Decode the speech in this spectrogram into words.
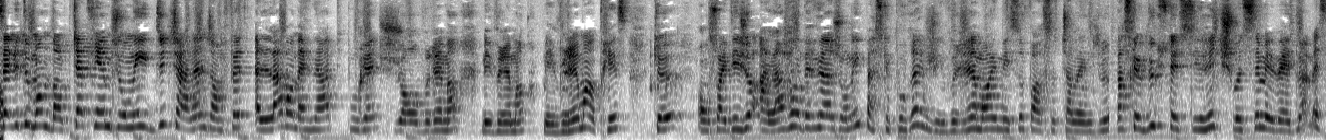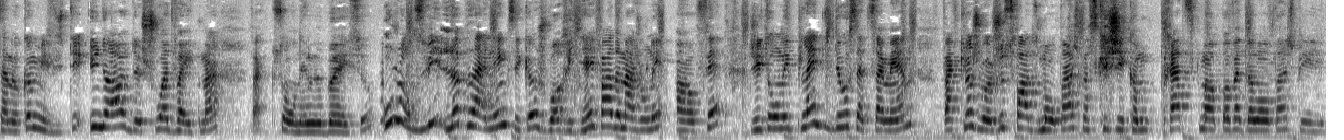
Salut tout le monde, donc quatrième journée du challenge, en fait l'avant-dernière, puis pour elle, je suis genre vraiment, mais vraiment, mais vraiment triste que on soit déjà à l'avant-dernière journée parce que pour elle, j'ai vraiment aimé ça faire ce challenge-là. Parce que vu que c'était Siri qui choisissait mes vêtements, mais ça m'a comme évité une heure de choix de vêtements. Fait que ça, on aimait bien ça. Aujourd'hui, le planning, c'est que je vais rien faire de ma journée. En fait, j'ai tourné plein de vidéos cette semaine. Fait que là, je vais juste faire du montage parce que j'ai comme pratiquement pas fait de montage. Puis,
